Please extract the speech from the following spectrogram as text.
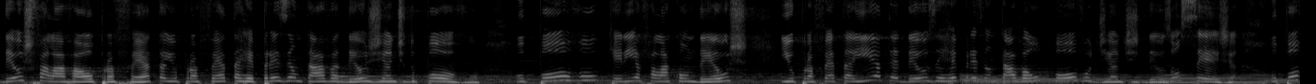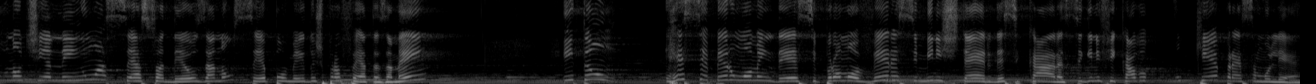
Deus falava ao profeta e o profeta representava Deus diante do povo. O povo queria falar com Deus e o profeta ia até Deus e representava o povo diante de Deus. Ou seja, o povo não tinha nenhum acesso a Deus a não ser por meio dos profetas. Amém? Então, receber um homem desse, promover esse ministério desse cara, significava o que para essa mulher?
